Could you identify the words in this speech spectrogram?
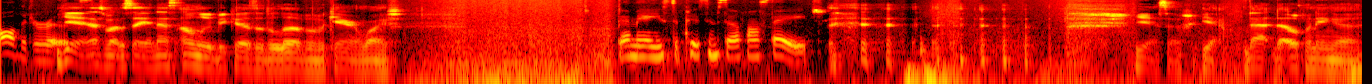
all the yeah, that's what I was about to say, and that's only because of the love of a Karen wife. That man used to piss himself on stage. Yeah, so yeah, that the opening, uh,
